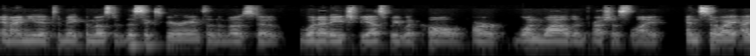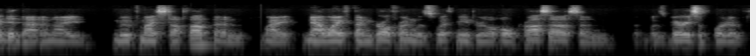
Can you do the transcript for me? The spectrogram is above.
and I needed to make the most of this experience and the most of what at HBS we would call our one wild and precious life. And so I, I did that, and I moved my stuff up and my now wife then girlfriend was with me through the whole process and was very supportive.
